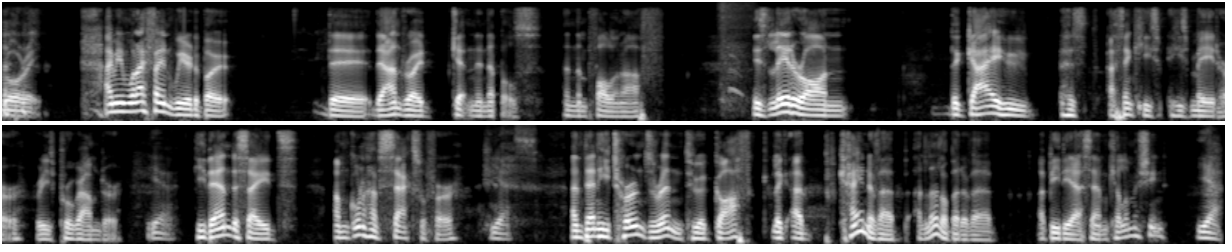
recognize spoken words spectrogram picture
rory? I mean, what I find weird about the the android getting the nipples and them falling off is later on the guy who has I think he's he's made her or he's programmed her. yeah He then decides I'm going to have sex with her, yes and then he turns her into a goth, like a kind of a a little bit of a a BDSM killing machine. Yeah.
